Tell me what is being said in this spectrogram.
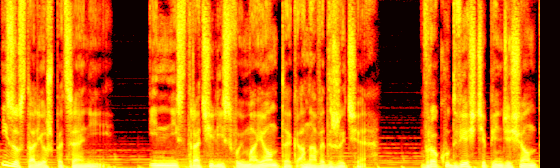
i zostali oszpeceni. Inni stracili swój majątek, a nawet życie. W roku 250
